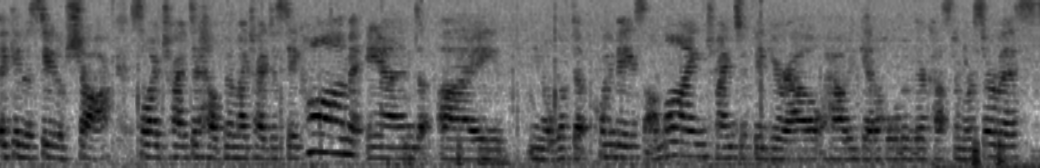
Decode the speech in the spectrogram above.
like in a state of shock. So I tried to help him. I tried to stay calm and I, you know, looked up Coinbase online, trying to figure out how to get a hold of their customer service.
